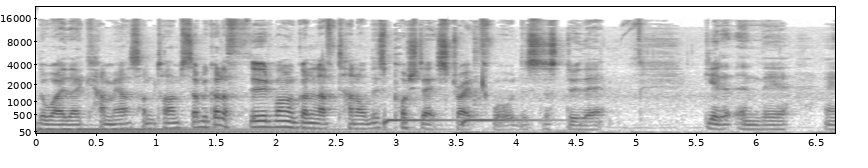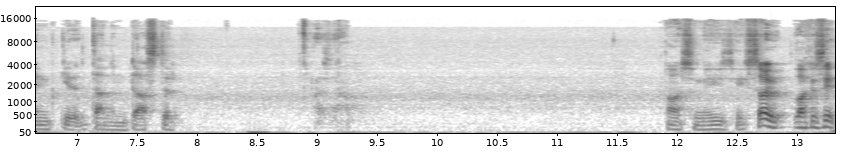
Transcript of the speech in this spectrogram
the way they come out sometimes. So we've got a third one. We've got enough tunnel. Let's push that straight forward. Let's just do that. Get it in there and get it done and dusted. Nice and easy. So, like I said,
